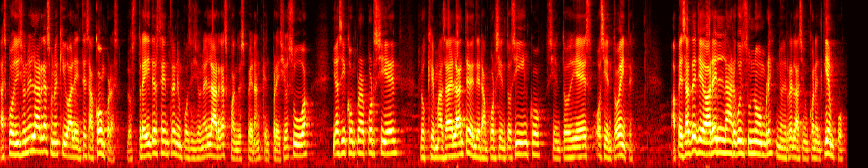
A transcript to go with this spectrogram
Las posiciones largas son equivalentes a compras. Los traders entran en posiciones largas cuando esperan que el precio suba y así comprar por 100 lo que más adelante venderán por 105, 110 o 120. A pesar de llevar el largo en su nombre, no hay relación con el tiempo.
